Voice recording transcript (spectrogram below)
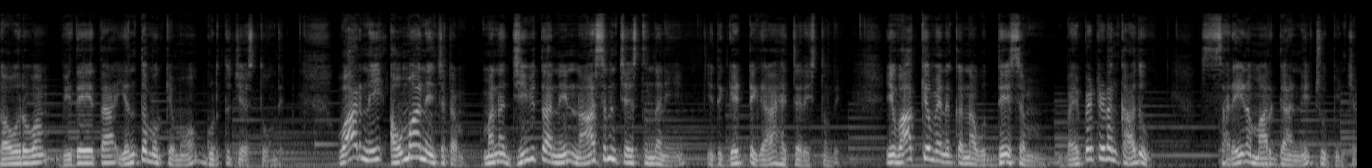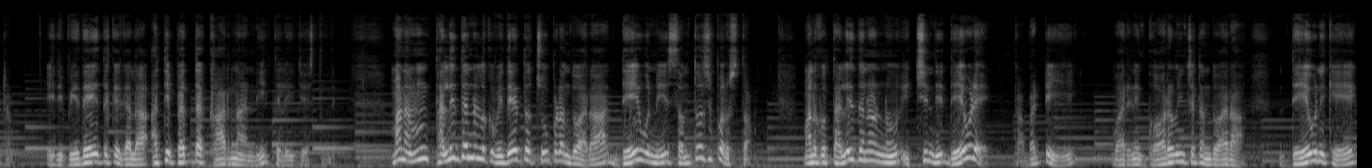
గౌరవం విధేయత ఎంత ముఖ్యమో గుర్తు చేస్తుంది. వారిని అవమానించటం మన జీవితాన్ని నాశనం చేస్తుందని ఇది గట్టిగా హెచ్చరిస్తుంది. ఈ వాక్యం వెనుకన్న ఉద్దేశం భయపెట్టడం కాదు సరైన మార్గాన్ని చూపించటం. ఇది విధేయతకి గల అతిపెద్ద కారణాన్ని తెలియజేస్తుంది. మనం తల్లిదండ్రులకు విధేయత చూపడం ద్వారా దేవుణ్ణి సంతోషపరుస్తాం. మనకు తల్లిదండ్రులను ఇచ్చింది దేవుడే. కాబట్టి వారిని గౌరవించటం ద్వారా దేవునికే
